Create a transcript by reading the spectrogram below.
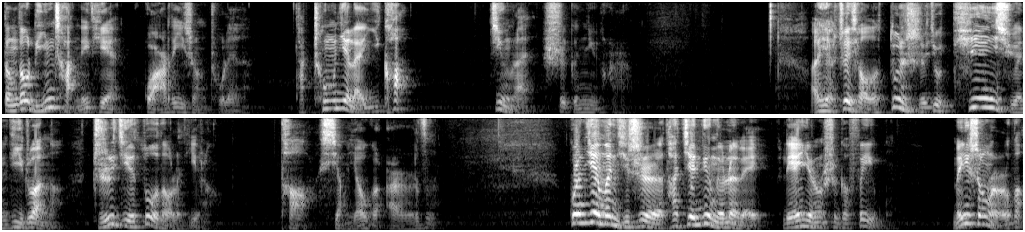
等到临产那天，呱的一声出来了，他冲进来一看，竟然是个女孩。哎呀，这小子顿时就天旋地转呐，直接坐到了地上。他想要个儿子，关键问题是，他坚定的认为莲英是个废物，没生儿子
